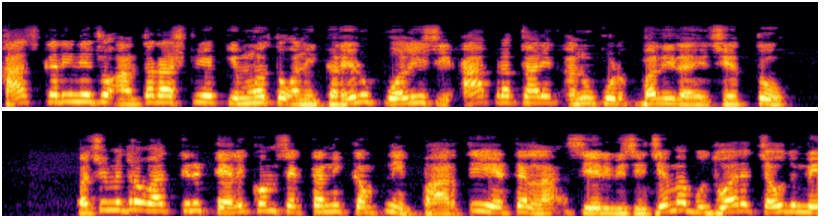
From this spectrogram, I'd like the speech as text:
ખાસ કરીને જો આંતરરાષ્ટ્રીય કિંમતો અને ઘરેલુ પોલિસી આ પ્રકારે અનુકૂળ બની રહે છે તો પછી મિત્રો વાત કરીએ ટેલિકોમ સેક્ટરની કંપની ભારતી એરટેલના શેર વિશે, જેમાં બુધવારે ચૌદ મે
